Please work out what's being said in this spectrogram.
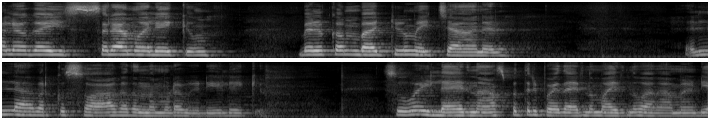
ഹലോ ഗൈസ് സലാം അലൈക്കും welcome back to my channel എല്ലാവർക്കും സ്വാഗതം നമ്മുടെ വീഡിയോയിലേക്ക്. സുഖമില്ലായിരുന്നു. ആസ്പത്രി പോയതായിരുന്നു. മരുന്ന് വാങ്ങാൻ വേണ്ടി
